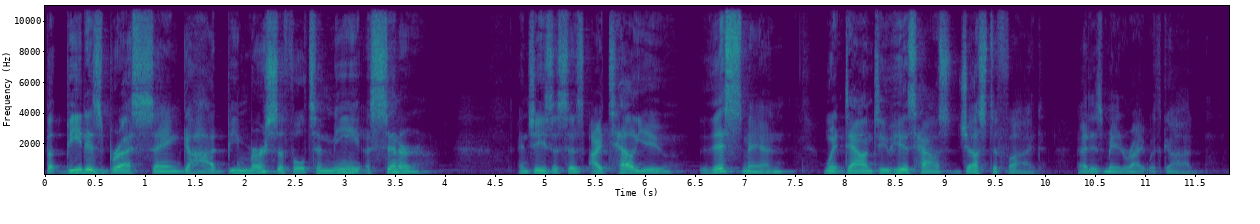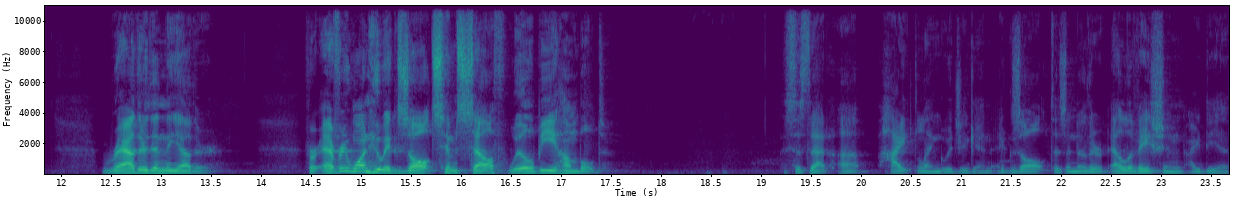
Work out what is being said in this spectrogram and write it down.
but beat his breast, saying, God, be merciful to me, a sinner. And Jesus says, I tell you, this man went down to his house justified, that is, made right with God, rather than the other. For everyone who exalts himself will be humbled. This is that uh, height language again. Exalt is another elevation idea.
